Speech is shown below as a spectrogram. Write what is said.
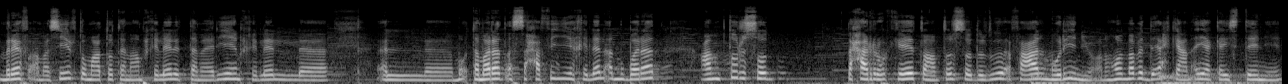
مرافقة مسيرته مع توتنهام خلال التمارين خلال آه، المؤتمرات الصحفية خلال المباراة. عم ترصد تحركات وعم ترصد ردود أفعال مورينيو. أنا هون ما بدي أحكي عن أي case تاني.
